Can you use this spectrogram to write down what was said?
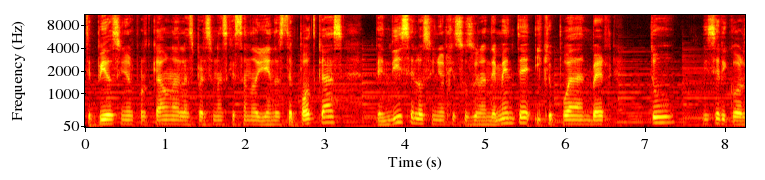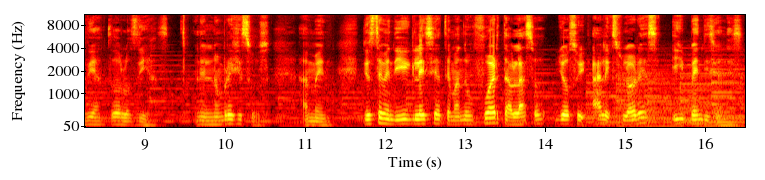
Te pido, Señor, por cada una de las personas que están oyendo este podcast, Bendícelo, Señor Jesús, grandemente y que puedan ver tu misericordia todos los días. En el nombre de Jesús. Amén. Dios te bendiga iglesia, te mando un fuerte abrazo. Yo soy Alex Flores y bendiciones.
